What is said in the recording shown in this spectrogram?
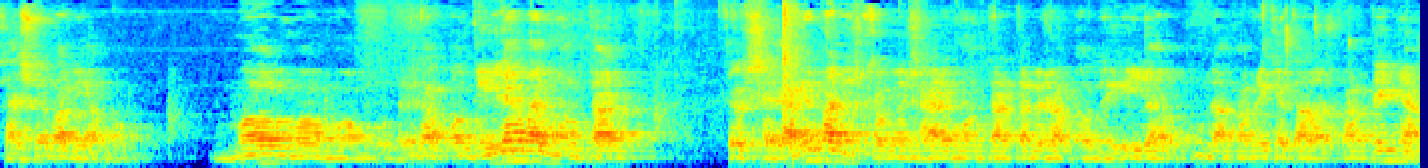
que això valia molt. Molt, molt, molt. molt. En la Pondilla vaig muntar, els Segares van començar a muntar també a la Pondilla una fàbrica a l'Espartenya.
